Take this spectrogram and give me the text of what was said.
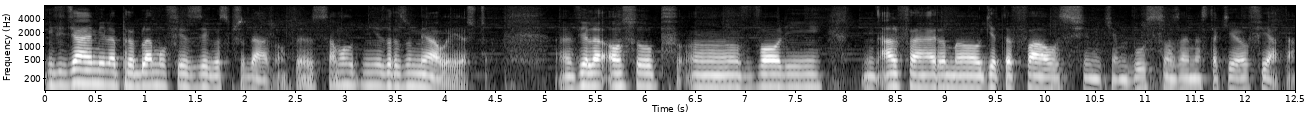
i widziałem, ile problemów jest z jego sprzedażą. To jest samochód niezrozumiały jeszcze. E, Wiele osób e, woli Alfa Romeo GTV z silnikiem Busso zamiast takiego Fiata.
